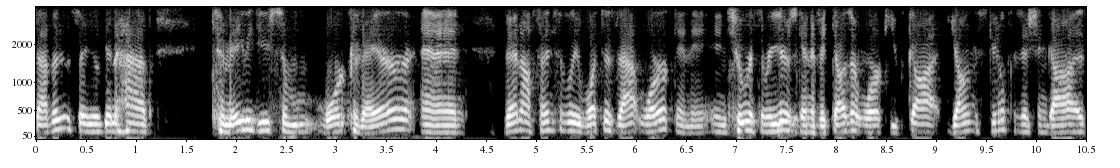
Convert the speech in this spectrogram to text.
seven. So you're going to have to maybe do some work there and then offensively, what does that work? And in two or three years, again, if it doesn't work, you've got young skill position guys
